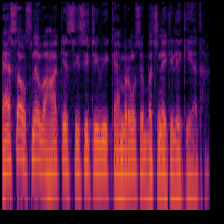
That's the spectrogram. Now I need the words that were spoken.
ऐसा उसने वहाँ के सीसीटीवी कैमरों से बचने के लिए किया था।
